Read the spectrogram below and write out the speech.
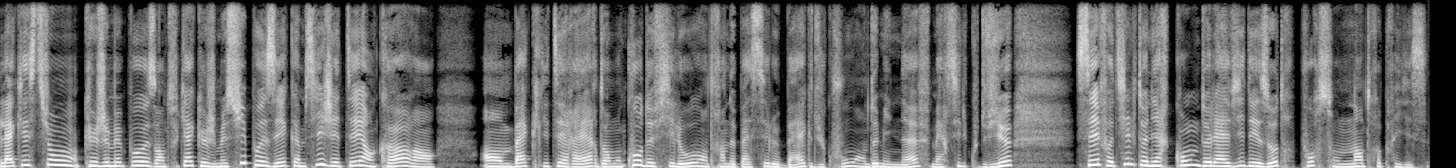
la question que je me pose, en tout cas que je me suis posée, comme si j'étais encore en, en bac littéraire, dans mon cours de philo, en train de passer le bac, du coup, en 2009. Merci le coup de vieux. C'est faut-il tenir compte de la vie des autres pour son entreprise?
